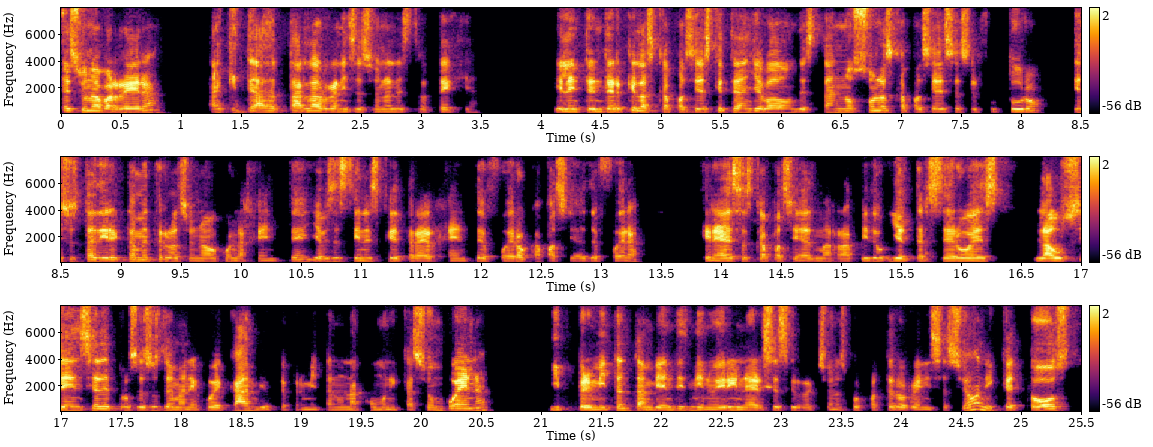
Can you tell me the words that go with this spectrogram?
es una barrera, hay que adaptar la organización a la estrategia. El entender que las capacidades que te han llevado donde están no son las capacidades hacia el futuro, eso está directamente relacionado con la gente y a veces tienes que traer gente de fuera o capacidades de fuera, crear esas capacidades más rápido. Y el tercero es la ausencia de procesos de manejo de cambio que permitan una comunicación buena y permitan también disminuir inercias y reacciones por parte de la organización y que todos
